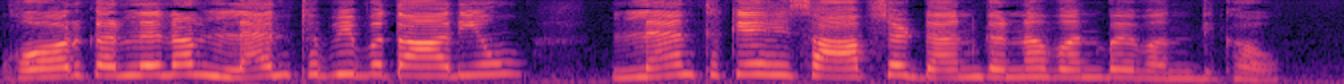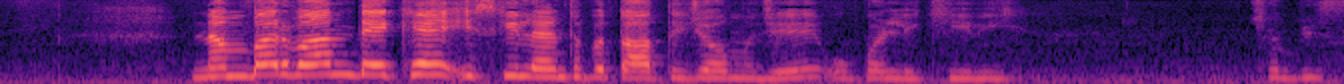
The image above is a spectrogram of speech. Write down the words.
गौर कर लेना लेंथ भी बता रही हूँ। लेंथ के हिसाब से डन करना वन बाय वन दिखाओ। नंबर वन देखें इसकी लेंथ बताती जाओ मुझे ऊपर लिखी हुई। छब्बीस।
